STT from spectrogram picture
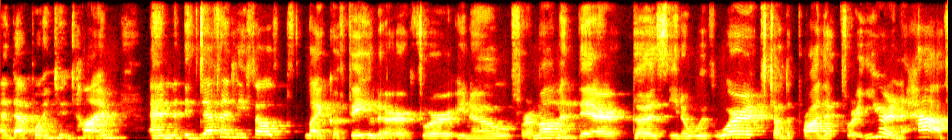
at that point in time. And it definitely felt like a failure for you know for a moment there because you know we've worked on the product for a year and a half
